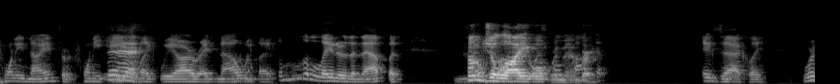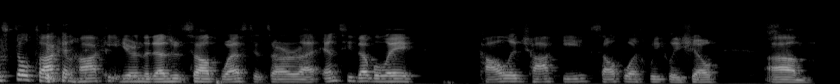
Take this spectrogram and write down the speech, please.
29th or 28th, Yeah. like we are right now. We'd like them a little later than that, but Come no July, you won't remember. talking- Exactly. We're still talking hockey here in the desert Southwest. It's our uh, NCAA College Hockey Southwest Weekly show. Um,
